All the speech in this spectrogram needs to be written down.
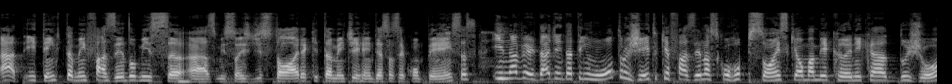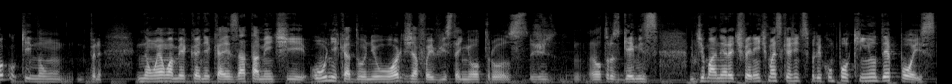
ah, e tem também fazendo missão, as missões de história que também te rendem essas recompensas. E na verdade ainda tem um outro jeito que é fazendo as corrupções, que é uma mecânica do jogo, que não, não é uma mecânica exatamente única do New World, já foi vista em outros, outros games de maneira diferente, mas que a gente explica um pouquinho depois.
